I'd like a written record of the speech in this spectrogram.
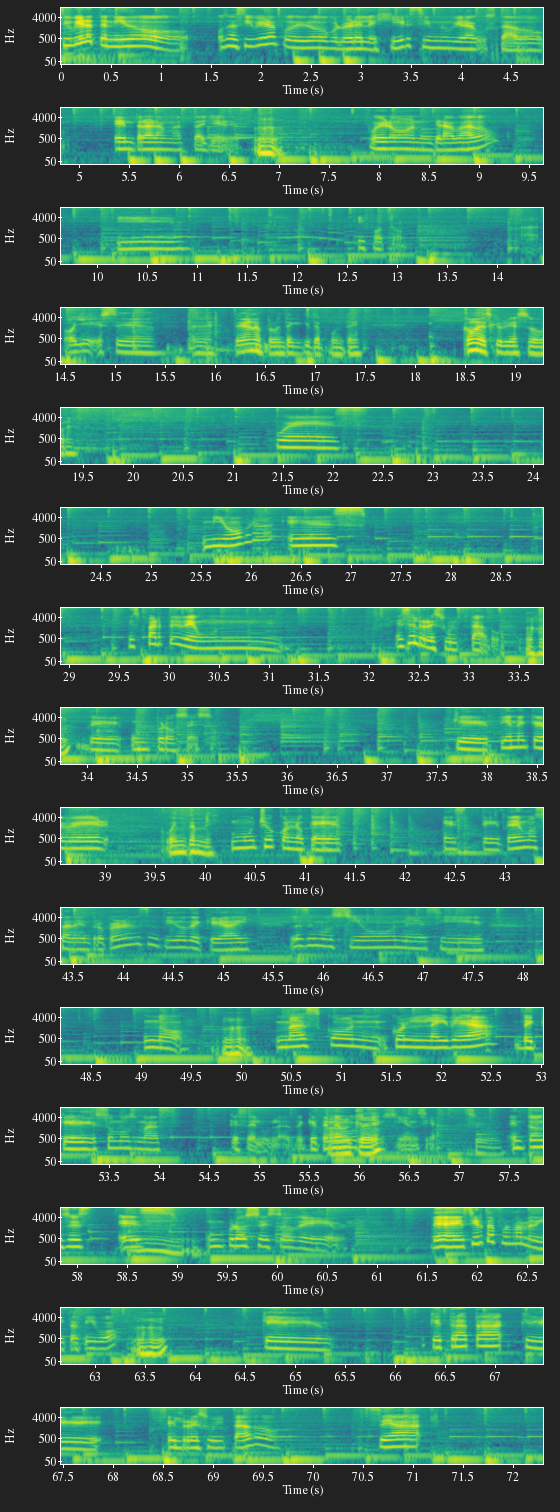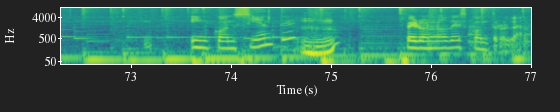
si hubiera tenido, o sea, si hubiera podido volver a elegir, sí me hubiera gustado entrar a más talleres. Ajá. Fueron grabado y y foto. Oye, este... eh, te doy una pregunta aquí que te apunté. ¿Cómo describirías su obra? Pues mi obra es es parte de un es el resultado Ajá. de un proceso que tiene que ver Cuéntame. mucho con lo que este, tenemos adentro, pero en el sentido de que hay las emociones y no, Ajá. más con, con la idea de que somos más que células, de que tenemos ok. conciencia. Sí. Entonces es Mm. un proceso de, de cierta forma meditativo Ajá. que, que trata que el resultado sea inconsciente. Pero no descontrolado.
